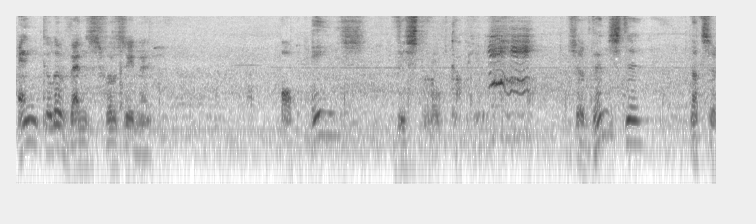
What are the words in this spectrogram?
enkele wens verzinnen. Opeens wist Roodkapje. Ze wenste dat ze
